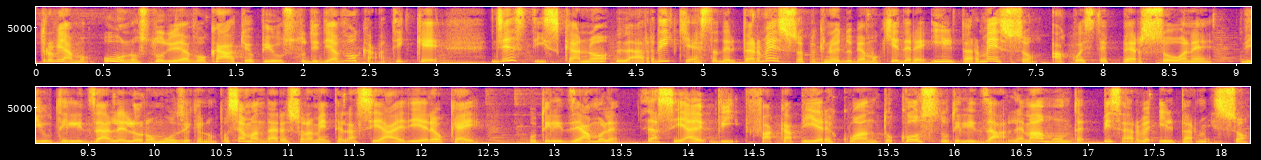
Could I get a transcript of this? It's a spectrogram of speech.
Troviamo uno studio di avvocati o più studi di avvocati che gestiscano la richiesta del permesso, perché noi dobbiamo chiedere il permesso a queste persone di utilizzare le loro musiche. Non possiamo andare solamente alla SIA e dire ok, utilizziamole. La SIA vi fa capire quanto costa utilizzarle, ma a monte vi serve il permesso.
